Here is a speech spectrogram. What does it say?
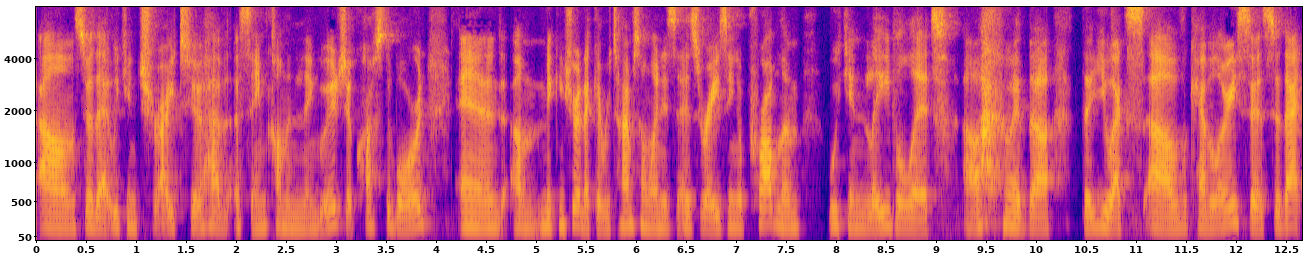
um, so that we can try to have a same common language across the board and um, making sure like every time someone is, is raising a problem, we can label it uh, with the the UX uh, vocabulary. So so that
